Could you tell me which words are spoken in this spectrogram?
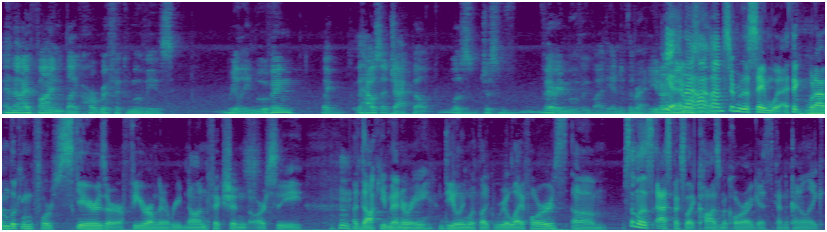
and then I find like horrific movies really moving. Like the house that Jack built was just very moving by the end of the movie. You know yeah, I mean? and I, wasn't I, like- I'm similar the same way. I think when I'm looking for scares or fear, I'm going to read nonfiction or see a documentary dealing with like real life horrors. Um, some of those aspects like cosmic horror, I guess, kind of kind of like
